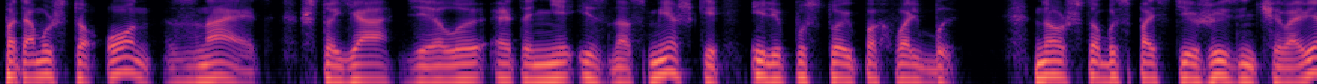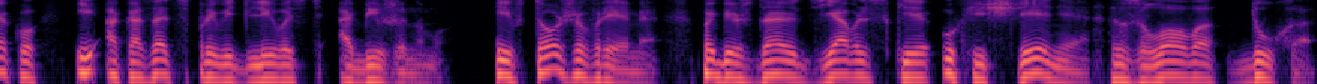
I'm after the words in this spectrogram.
потому что Он знает, что я делаю это не из насмешки или пустой похвальбы, но чтобы спасти жизнь человеку и оказать справедливость обиженному. И в то же время побеждают дьявольские ухищрения злого духа.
